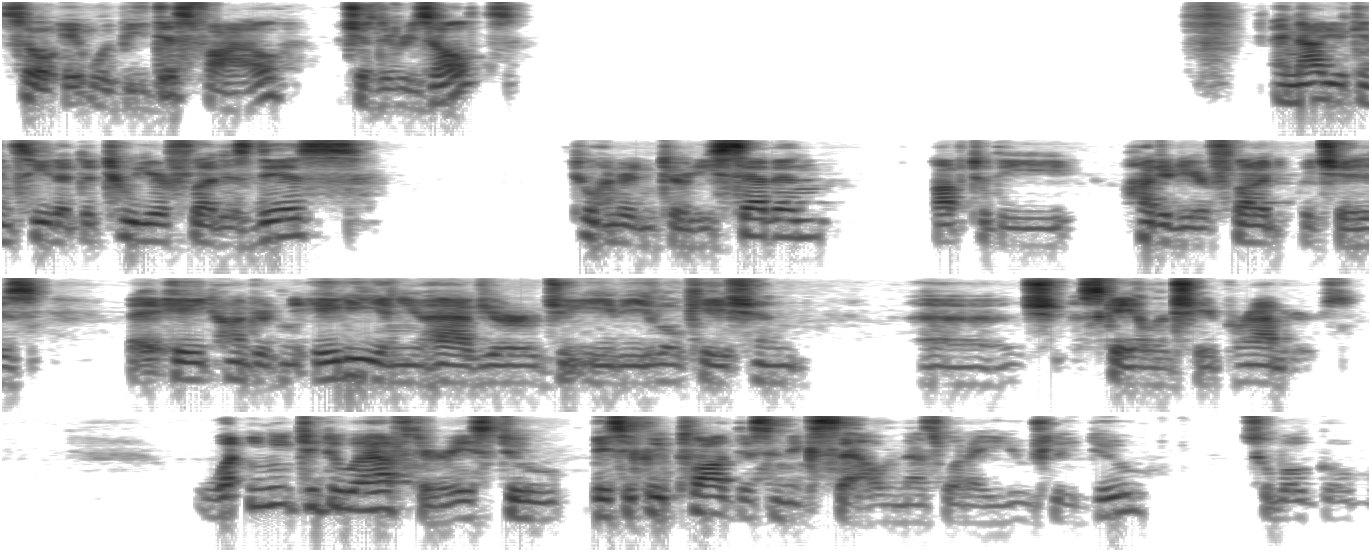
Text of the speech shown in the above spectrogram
So it would be this file, which is the results. And now you can see that the two-year flood is this, 237, up to the 100-year flood, which is 880, and you have your GEV location, uh, scale, and shape parameters. What you need to do after is to basically plot this in Excel, and that's what I usually do. So we'll go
